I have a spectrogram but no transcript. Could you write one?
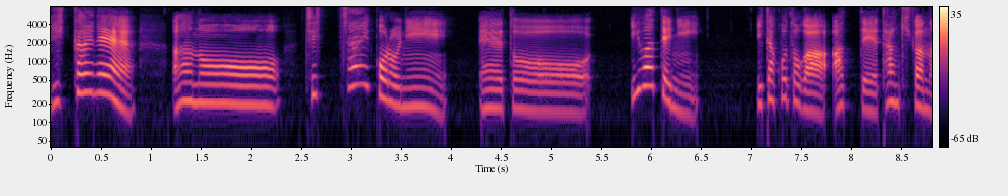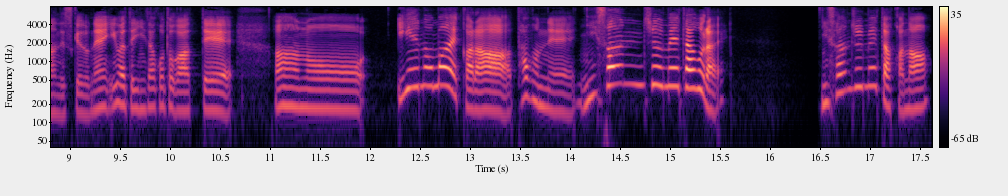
一回ね、あの、ちっちゃい頃に、えっ、ー、と、岩手に、いたことがあって、短期間なんですけどね、岩手にいたことがあって、あの、家の前から多分ね、2、30メーターぐらい2、30メーターかな？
